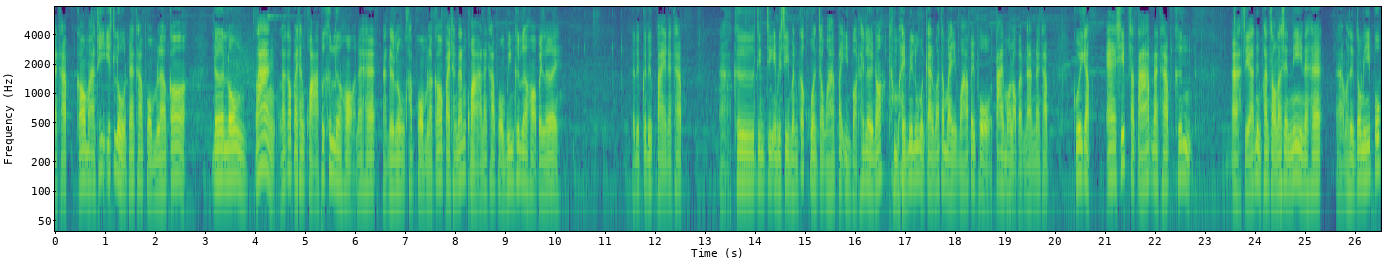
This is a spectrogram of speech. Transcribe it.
นะครับก็มาที่อิสลูดนะครับผมแล้วก็ เดินลงล่างแล้วก็ไปทางขวาเพื่อขึ้นเรือเหาะนะฮะเดินลงครับผมแล้วก็ไปทางด้านขวานะครับ ผมวิ่งขึ้นเรือเหาะไปเลย กระดึบกระดึบไปนะครับอ่าคือจริง ๆ NPC มันก็ควรจะว้าไปอินบอร์ดให้เลยเนาะทำไมไม่รู้เหมือนกันว่าทำไมว้าไปโผล่ใต้มอลล็อกแบบนั้นนะครับ คุยกับ Airship Staff นะครับขึ้นอะเสีย 1,200เซนนี่นะฮะอ่ามาถึงตรงนี้ปุ๊บ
